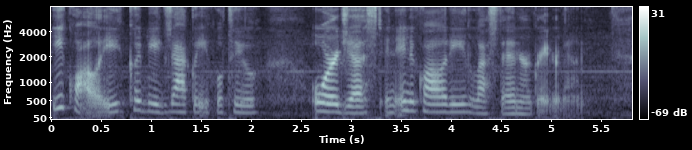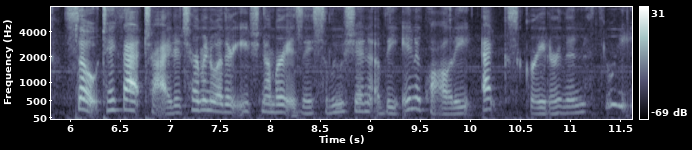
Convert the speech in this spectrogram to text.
equality, could be exactly equal to, or just an inequality less than or greater than. So take that try. Determine whether each number is a solution of the inequality x greater than 3.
